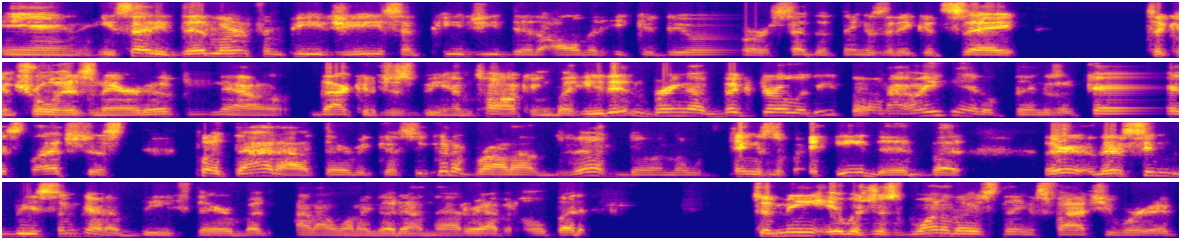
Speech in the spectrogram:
And he said he did learn from PG. He said PG did all that he could do or said the things that he could say to control his narrative. Now, that could just be him talking, but he didn't bring up Victor Oladipo and how he handled things. Okay, so let's just put that out there because he could have brought up Vic doing the things the way he did, but there there seemed to be some kind of beef there, but I don't want to go down that rabbit hole. But to me, it was just one of those things, Facci, where it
